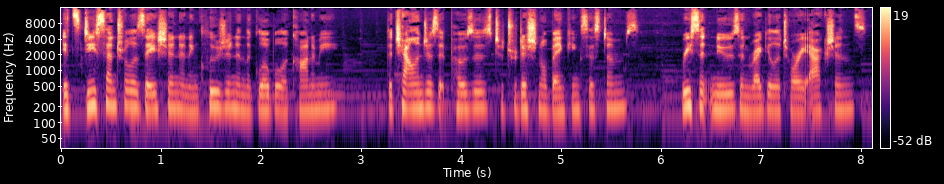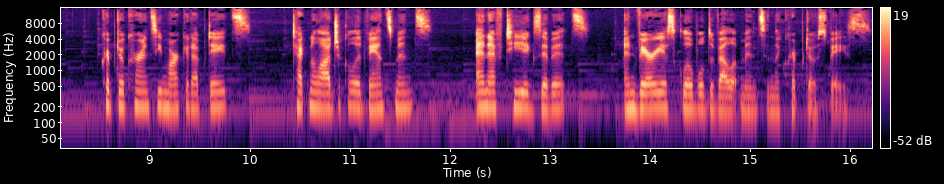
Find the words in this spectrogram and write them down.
its decentralization and inclusion in the global economy, the challenges it poses to traditional banking systems, recent news and regulatory actions, cryptocurrency market updates, technological advancements, NFT exhibits, and various global developments in the crypto space.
